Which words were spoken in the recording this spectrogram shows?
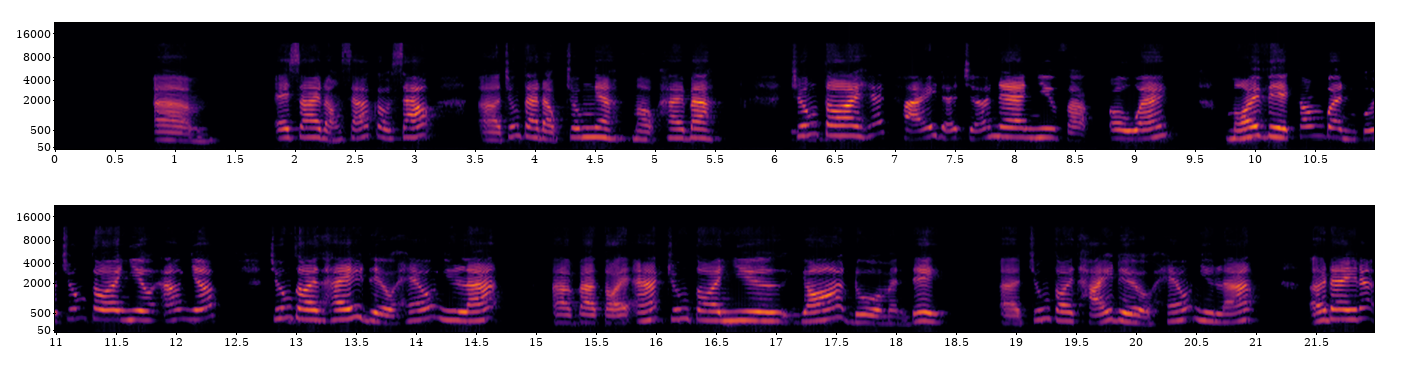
à, Esai đoạn 6 câu 6 à, chúng ta đọc chung nha 1, 2, 3 Chúng tôi hết thảy để trở nên như vật ô uế. Mọi việc công bình của chúng tôi như áo nhớp. Chúng tôi thấy đều héo như lá à, và tội ác chúng tôi như gió đùa mình đi. À, chúng tôi thấy đều héo như lá. Ở đây đó,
